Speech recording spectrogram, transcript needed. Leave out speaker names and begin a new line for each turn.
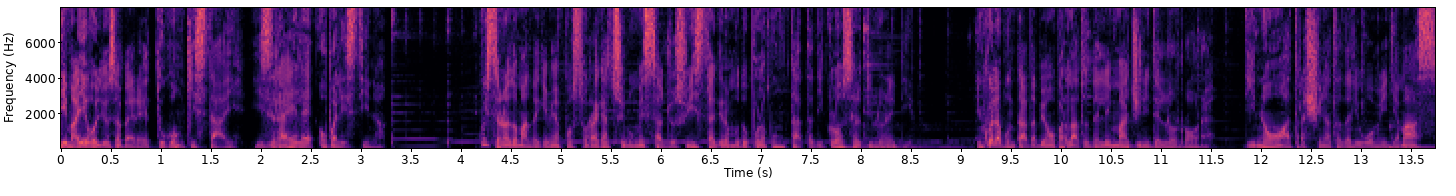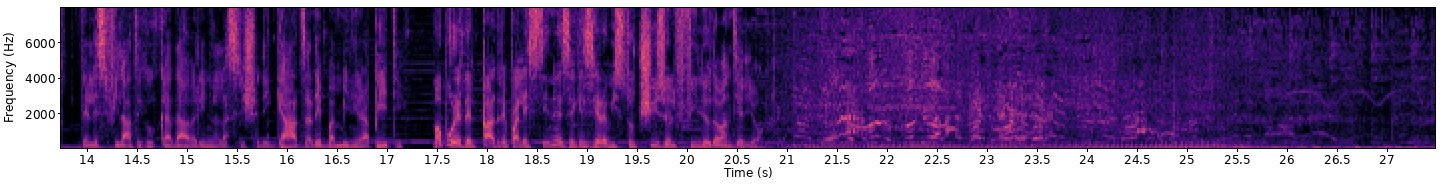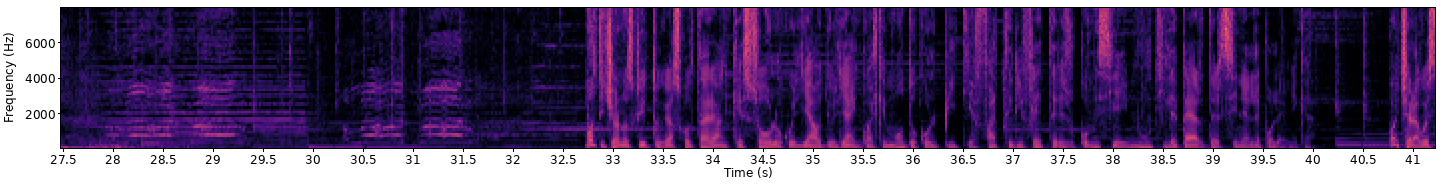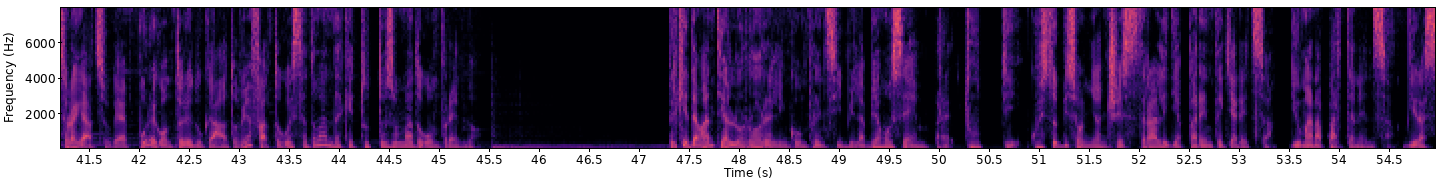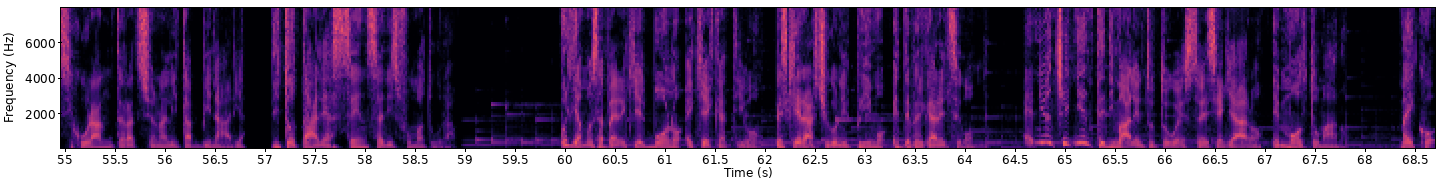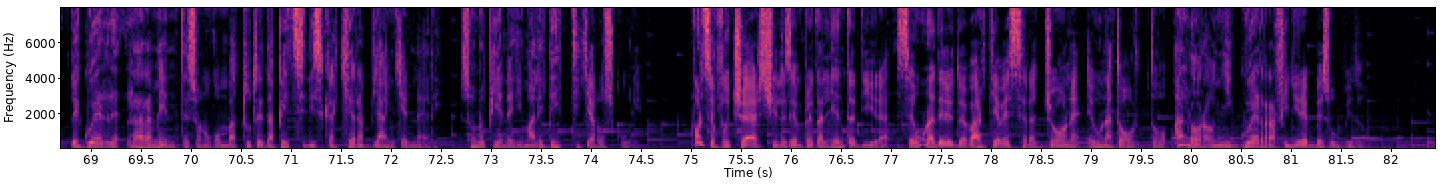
Sì, ma io voglio sapere, tu con chi stai? Israele o Palestina? Questa è una domanda che mi ha posto un ragazzo in un messaggio su Instagram dopo la puntata di Closer di lunedì. In quella puntata abbiamo parlato delle immagini dell'orrore, di Noah trascinata dagli uomini di Hamas, delle sfilate con cadaveri nella striscia di Gaza, dei bambini rapiti, ma pure del padre palestinese che si era visto ucciso il figlio davanti agli occhi. Molti ci hanno scritto che ascoltare anche solo quegli audio li ha in qualche modo colpiti e fatti riflettere su come sia inutile perdersi nelle polemiche. Poi c'era questo ragazzo che, pure con tono educato, mi ha fatto questa domanda che tutto sommato comprendo. Perché davanti all'orrore e all'incomprensibile abbiamo sempre, tutti, questo bisogno ancestrale di apparente chiarezza, di umana appartenenza, di rassicurante razionalità binaria, di totale assenza di sfumatura. Vogliamo sapere chi è il buono e chi è il cattivo, per schierarci con il primo e deprecare il secondo. E non c'è niente di male in tutto questo, eh, sia chiaro, è molto umano. Ma ecco, le guerre raramente sono combattute da pezzi di scacchiera bianchi e neri, sono piene di maledetti chiaroscuri. Forse fu Churchill, sempre tagliente, a dire: se una delle due parti avesse ragione e una torto, allora ogni guerra finirebbe subito.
